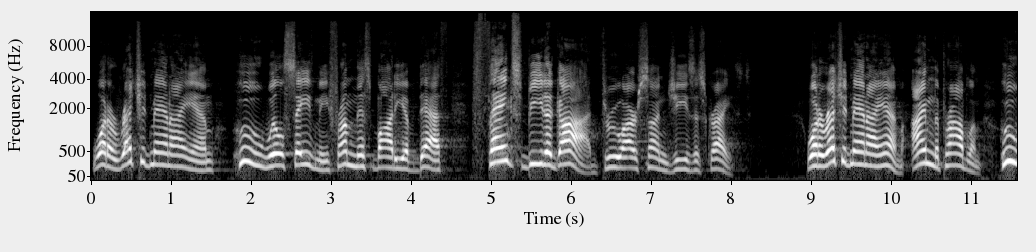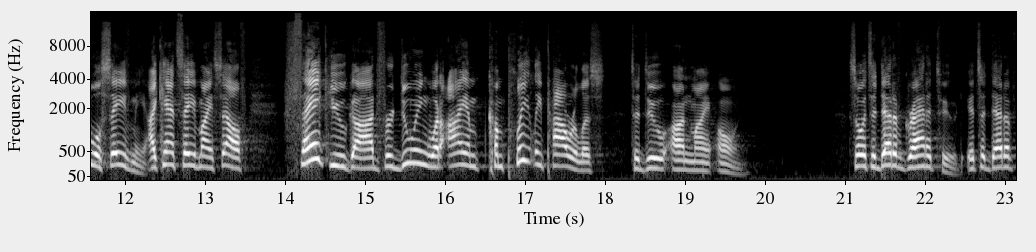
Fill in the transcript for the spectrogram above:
What a wretched man I am, who will save me from this body of death? Thanks be to God through our Son, Jesus Christ. What a wretched man I am. I'm the problem. Who will save me? I can't save myself. Thank you, God, for doing what I am completely powerless to do on my own. So it's a debt of gratitude, it's a debt of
